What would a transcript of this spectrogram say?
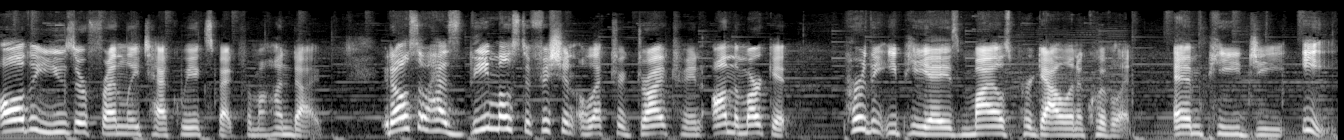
all the user-friendly tech we expect from a Hyundai. It also has the most efficient electric drivetrain on the market per the EPA's miles per gallon equivalent, MPGE,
